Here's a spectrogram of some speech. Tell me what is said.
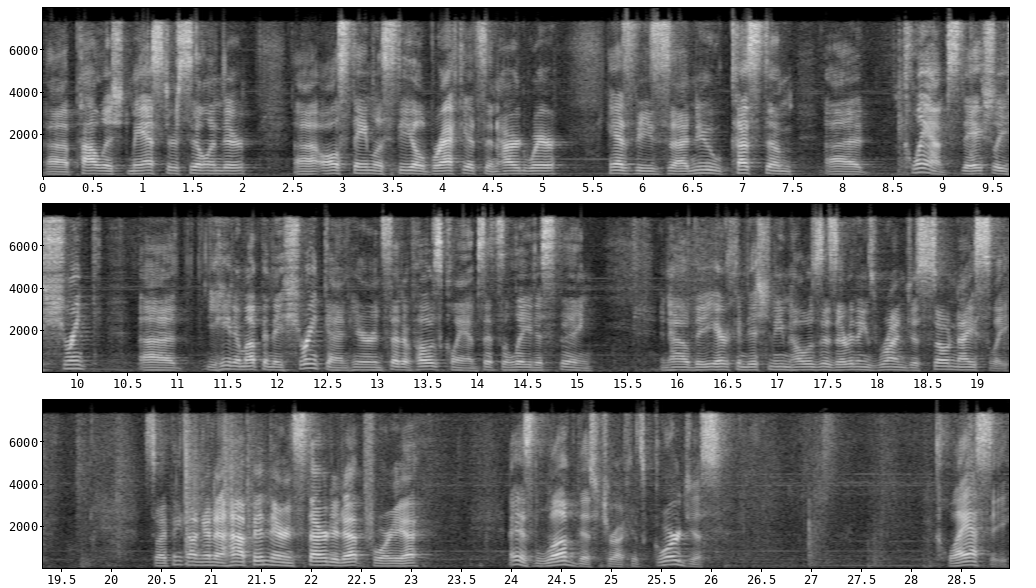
uh, polished master cylinder, uh, all stainless steel brackets and hardware. Has these uh, new custom clamps. They actually shrink you heat them up and they shrink on here instead of hose clamps. That's the latest thing and how the air conditioning hoses, everything's run just so nicely. So I think I'm going to hop in there and start it up for you. I just love this truck. It's gorgeous. Classy.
